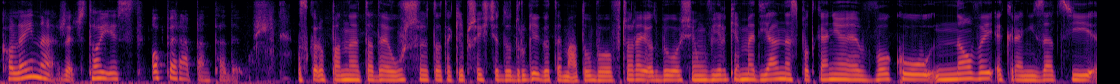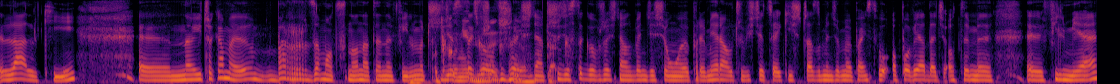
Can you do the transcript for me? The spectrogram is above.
Kolejna rzecz to jest opera Pan Tadeusz. A skoro Pan Tadeusz, to takie przejście do drugiego tematu, bo wczoraj odbyło się wielkie medialne spotkanie wokół nowej ekranizacji Lalki. E, no i czekamy bardzo mocno na ten film. 30 września, września tak. 30 września odbędzie się premiera. Oczywiście co jakiś czas będziemy Państwu opowiadać o tym e, filmie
